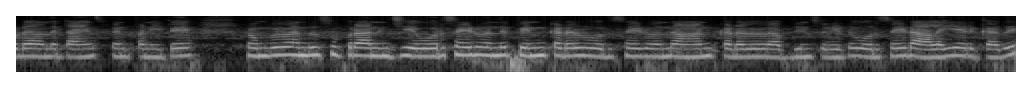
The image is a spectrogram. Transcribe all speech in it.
கூட வந்து டைம் ஸ்பெண்ட் பண்ணிவிட்டு ரொம்பவே வந்து சூப்பராக இருந்துச்சு. ஒரு சைடு வந்து பெண் கடல் ஒரு சைடு வந்து ஆண் கடல் அப்படின்னு சொல்லிட்டு ஒரு சைடு அலையே இருக்காது.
